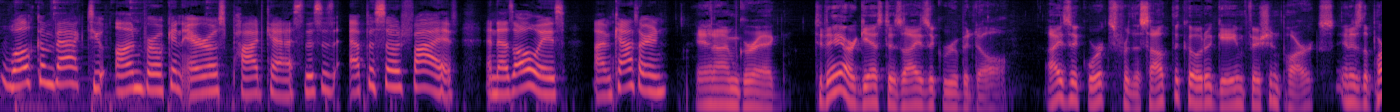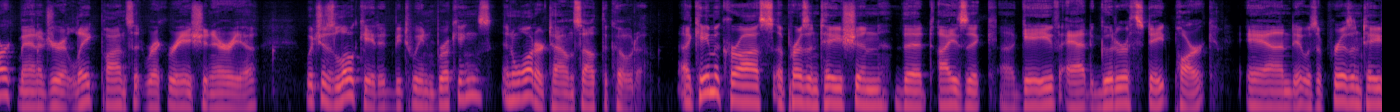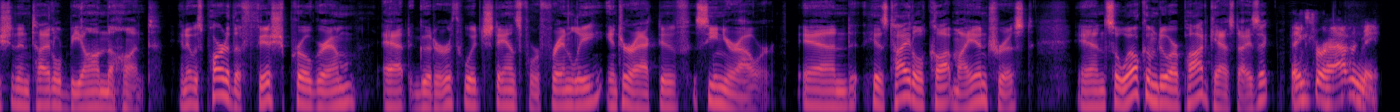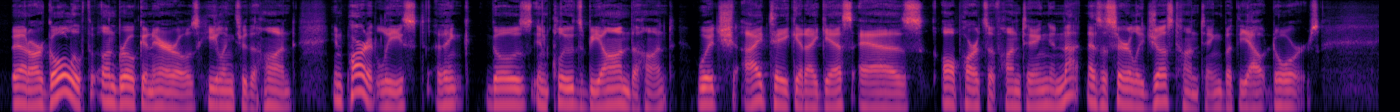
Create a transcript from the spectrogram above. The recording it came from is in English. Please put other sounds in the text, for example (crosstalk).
Welcome back to Unbroken Arrows Podcast. This is episode five. And as always, I'm Catherine. And I'm Greg. Today, our guest is Isaac Rubendall. Isaac works for the South Dakota Game Fish and Parks and is the park manager at Lake Poinsett Recreation Area, which is located between Brookings and Watertown, South Dakota. I came across a presentation that Isaac uh, gave at Good Earth State Park, and it was a presentation entitled Beyond the Hunt. And it was part of the FISH program at Good Earth, which stands for Friendly Interactive Senior Hour and his title caught my interest. And so, welcome to our podcast, Isaac. Thanks for having me. But our goal with Unbroken Arrows, Healing Through the Hunt, in part at least, I think goes includes beyond the hunt, which I take it, I guess, as all parts of hunting, and not necessarily just hunting, but the outdoors.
